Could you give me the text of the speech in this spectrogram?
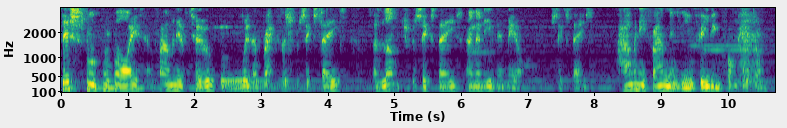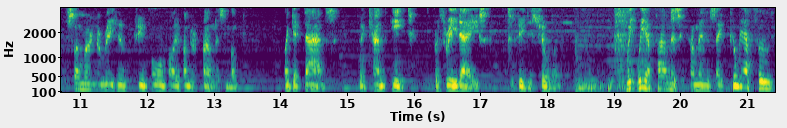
This will provide a family of two with a breakfast for six days, a lunch for six days, and an evening meal for six days. How many families are you feeding from here, Don? Somewhere in the region between four and five hundred families a month. I get dads that can't eat for three days to feed his children. We, we have families who come in and say, Can we have food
